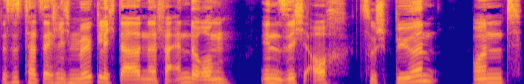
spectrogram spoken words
es ist tatsächlich möglich, da eine Veränderung in sich auch zu spüren und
